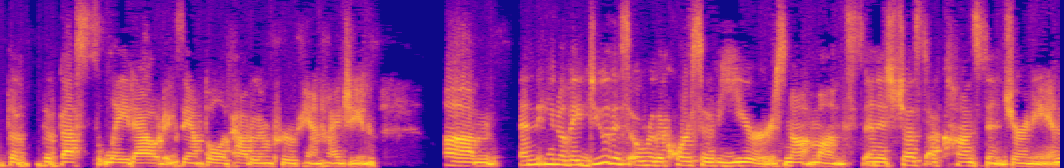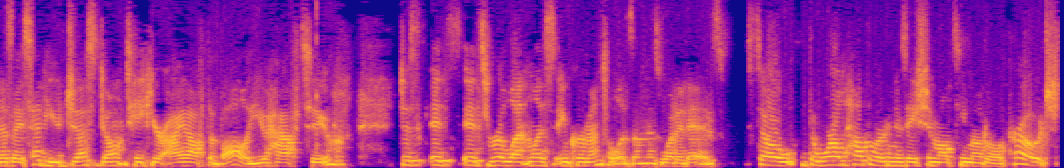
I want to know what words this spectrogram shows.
the, the best laid out example of how to improve hand hygiene. Um, and you know they do this over the course of years not months and it's just a constant journey. And as i said you just don't take your eye off the ball. You have to just it's it's relentless incrementalism is what it is. So the world health organization multimodal approach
